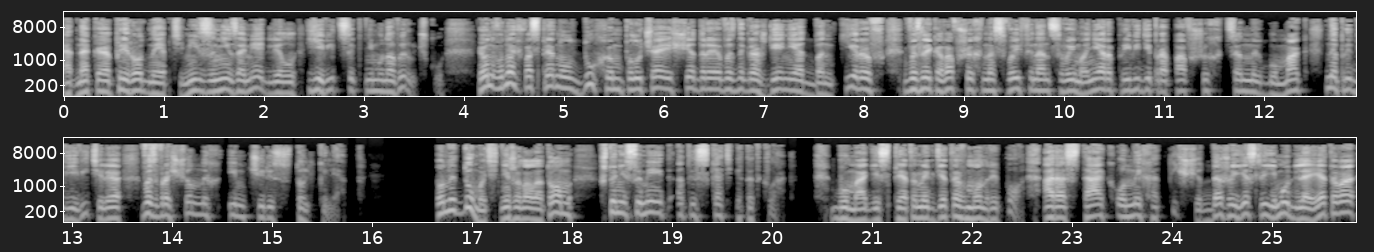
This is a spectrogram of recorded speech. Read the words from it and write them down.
Однако природный оптимизм не замедлил явиться к нему на выручку, и он вновь воспрянул духом, получая щедрое вознаграждение от банкиров, возликовавших на свой финансовый манер при виде пропавших ценных бумаг на предъявителя, возвращенных им через столько лет. Он и думать не желал о том, что не сумеет отыскать этот клад. Бумаги спрятаны где-то в Монрепо, а раз так, он их отыщет, даже если ему для этого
